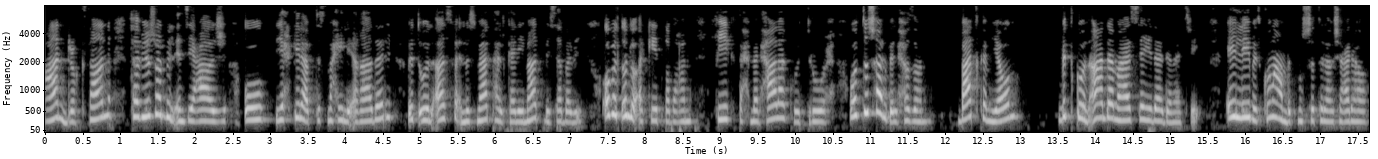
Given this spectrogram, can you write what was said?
عن روكسان فبيشعر بالانزعاج وبيحكي لها بتسمحي لي أغادر بتقول آسفة إنه سمعت هالكلمات بسببي. وبتقول له أكيد طبعا فيك تحمل حالك وتروح وبتشعر بالحزن. بعد كم يوم بتكون قاعدة مع السيدة ديمتري اللي بتكون عم بتمشط لها شعرها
